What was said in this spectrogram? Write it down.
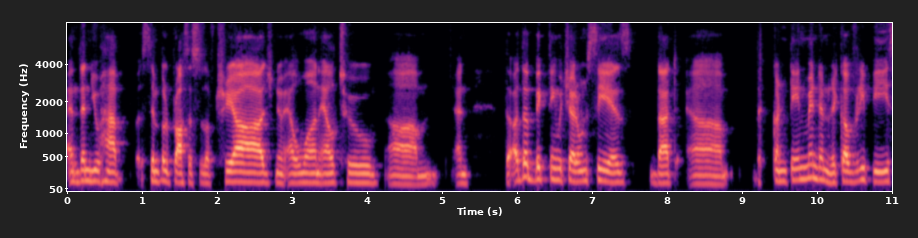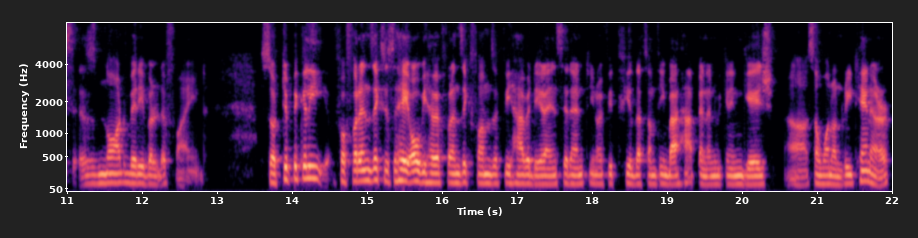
And then you have simple processes of triage you know l1 l2 um, and the other big thing which i don't see is that um, the containment and recovery piece is not very well defined so typically for forensics, you say, hey, oh, we have a forensic firms. If we have a data incident, you know, if we feel that something bad happened and we can engage uh, someone on retainer.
